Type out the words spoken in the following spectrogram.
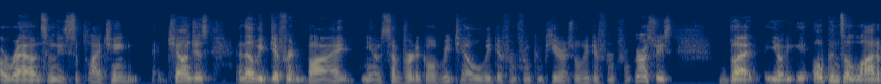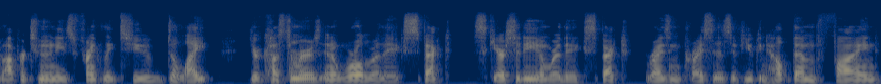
around some of these supply chain challenges and they'll be different by you know sub vertical retail will be different from computers will be different from groceries. But you know it opens a lot of opportunities frankly to delight your customers in a world where they expect scarcity and where they expect rising prices. If you can help them find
